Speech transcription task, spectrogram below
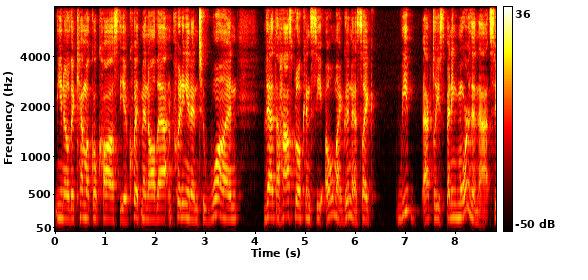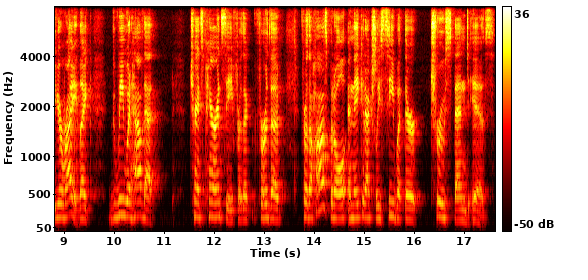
you know the chemical costs, the equipment, all that, and putting it into one that the hospital can see. Oh my goodness, like we actually spending more than that. So you're right. Like we would have that transparency for the for the for the hospital, and they could actually see what their true spend is.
